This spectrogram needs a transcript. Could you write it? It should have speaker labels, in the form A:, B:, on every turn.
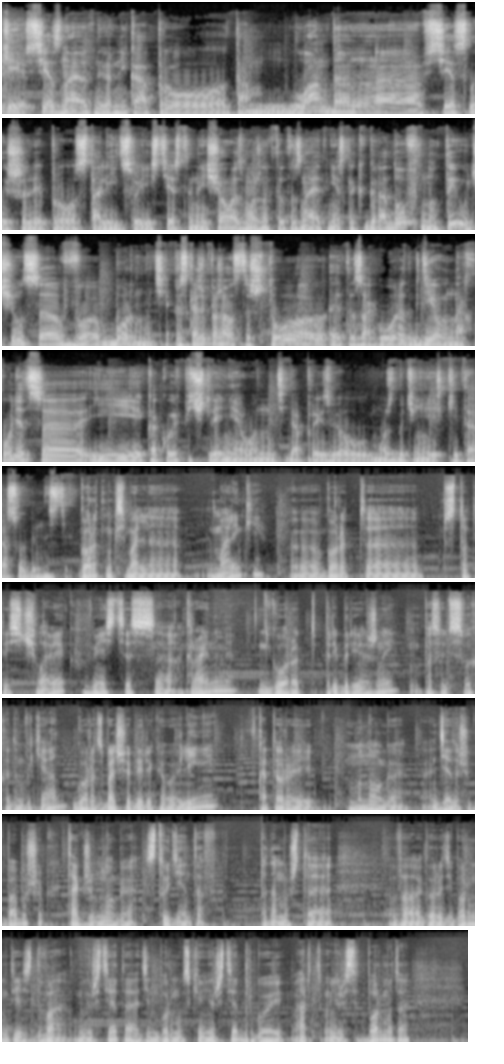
A: Окей, все знают наверняка про там Лондон, э, все слышали про столицу, естественно. Еще, возможно, кто-то знает несколько городов, но ты учился в Борнмуте. Расскажи, пожалуйста, что это за город, где он находится и какое впечатление он на тебя произвел? Может быть, у него есть какие-то особенности?
B: Город максимально маленький. Э, город 100 э, тысяч человек вместе с окраинами. Город прибрежный, по сути, с выходом в океан. Город с большой береговой линией, в которой много дедушек, бабушек, также много студентов, потому что в городе Бормут есть два университета. Один Бормутский университет, другой арт-университет Бормута.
